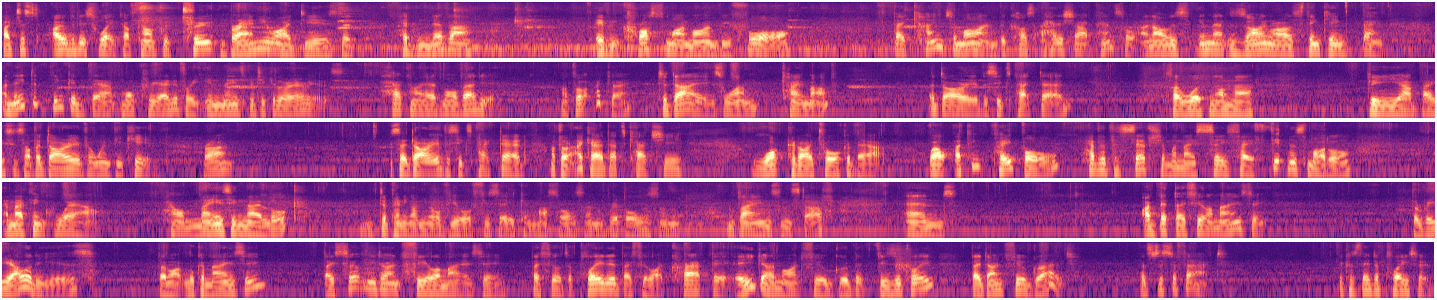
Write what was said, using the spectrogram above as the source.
Like just over this week, I've come up with two brand new ideas that had never even crossed my mind before, they came to mind because I had a sharp pencil and I was in that zone where I was thinking, bang, I need to think about more creatively in these particular areas. How can I add more value? I thought, okay, today's one came up, a diary of a six-pack dad. So working on the the uh, basis of a diary of a wimpy kid, right? So diary of a six-pack dad. I thought, okay, that's catchy what could I talk about? Well, I think people have a perception when they see, say, a fitness model and they think, wow, how amazing they look, depending on your view of physique and muscles and ripples and veins and stuff. And I bet they feel amazing. The reality is, they might look amazing, they certainly don't feel amazing. They feel depleted, they feel like crap, their ego might feel good, but physically they don't feel great. That's just a fact because they're depleted.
